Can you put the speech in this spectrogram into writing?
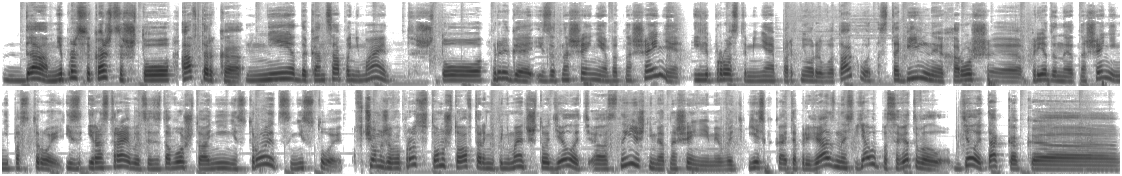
Да, мне просто кажется, что авторка не до конца понимает, что прыгая из отношения в отношения или просто меняя партнеры вот так вот, стабильные, хорошие, преданные отношения не построить. И, и расстраивается из-за того, что они не строят строится, не стоит. В чем же вопрос? В том, что автор не понимает, что делать э, с нынешними отношениями. Ведь есть какая-то привязанность. Я бы посоветовал делать так, как э,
